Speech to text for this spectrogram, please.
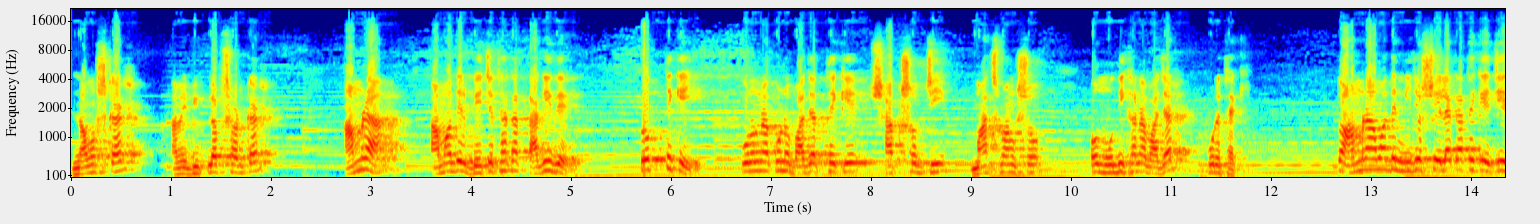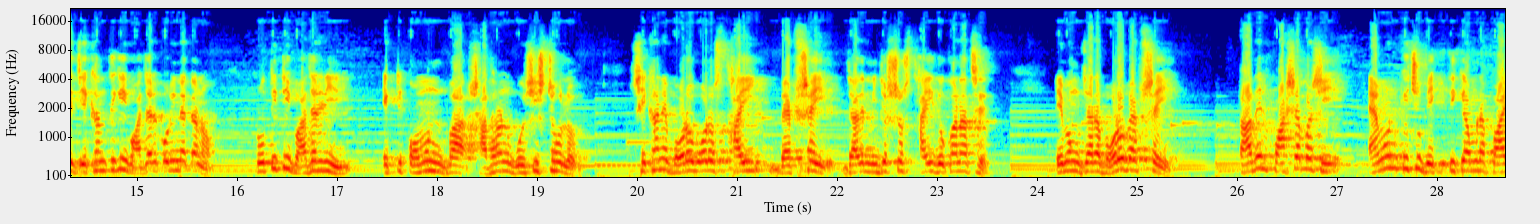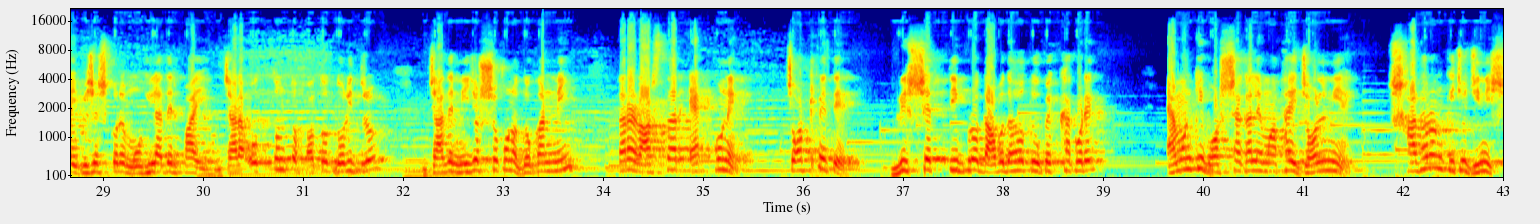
নমস্কার, আমি বিপ্লব সরকার। আমরা আমাদের বেঁচে থাকার তাগিদে প্রত্যেকেই কোনো না কোনো বাজার থেকে শাকসবজি, মাছ মাংস ও মুদিখানা বাজার করে থাকি। তো আমরা আমাদের নিজস্ব এলাকা থেকে যে যেখান থেকেই বাজার করি না কেন, প্রতিটি বাজারেরই একটি কমন বা সাধারণ বৈশিষ্ট্য হলো, সেখানে বড় বড় স্থায়ী ব্যবসায়ী যাদের নিজস্ব স্থায়ী দোকান আছে এবং যারা বড় ব্যবসায়ী, তাদের পাশাপাশি এমন কিছু ব্যক্তিকে আমরা পাই, বিশেষ করে মহিলাদের পাই, যারা অত্যন্ত হত দরিদ্র যাদের নিজস্ব কোনো দোকান নেই, তারা রাস্তার এক কোণে চট পেতে গ্রীষ্মের তীব্র দাবদাহকে উপেক্ষা করে, এমনকি বর্ষাকালে মাথায় জল নিয়ে সাধারণ কিছু জিনিস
